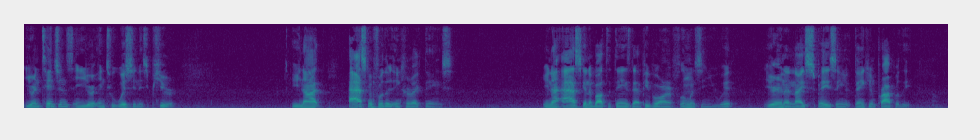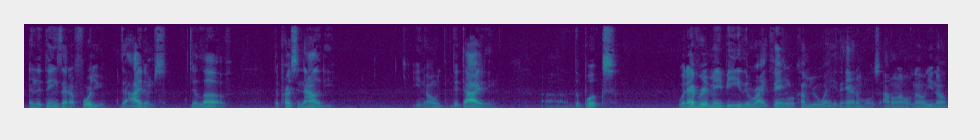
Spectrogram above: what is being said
your intentions and your intuition is pure. You're not asking for the incorrect things. You're not asking about the things that people are influencing you with you're in a nice space and you're thinking properly and the things that are for you the items the love the personality you know the dieting uh, the books whatever it may be the right thing will come your way the animals i don't i don't know you know?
